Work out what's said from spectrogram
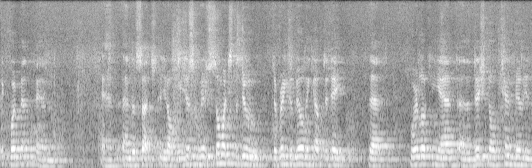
equipment and, and, and the such. You know, we just, there's so much to do to bring the building up to date that we're looking at an additional $10 million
